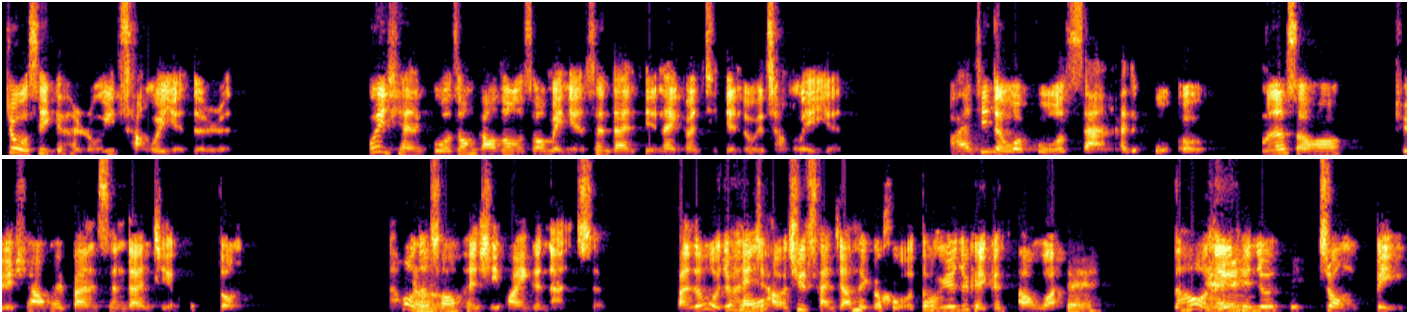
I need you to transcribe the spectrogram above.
就我是一个很容易肠胃炎的人。我以前国中、高中的时候，每年圣诞节那一段期间都会肠胃炎。我还记得我国三还是国二，我们那时候学校会办圣诞节活动，然后我那时候很喜欢一个男生，反正我就很想要去参加那个活动，因为就可以跟他玩。对，然后我那一天 就重病，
